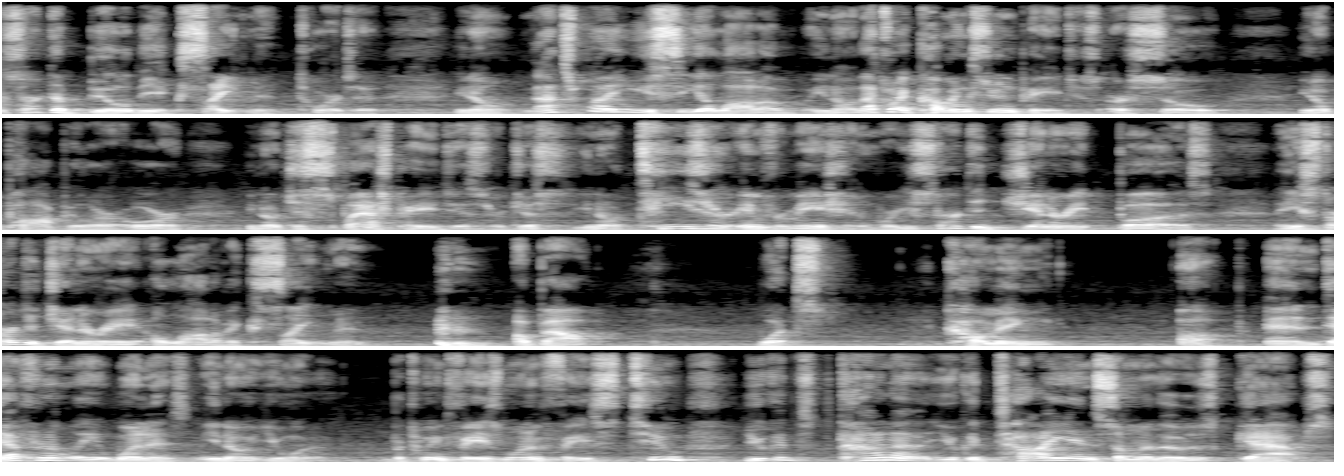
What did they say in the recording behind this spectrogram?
start to build the excitement towards it. You know, that's why you see a lot of, you know, that's why coming soon pages are so you know, popular or, you know, just splash pages or just, you know, teaser information where you start to generate buzz and you start to generate a lot of excitement about what's coming up. And definitely when it's, you know, you between phase one and phase two, you could kind of, you could tie in some of those gaps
